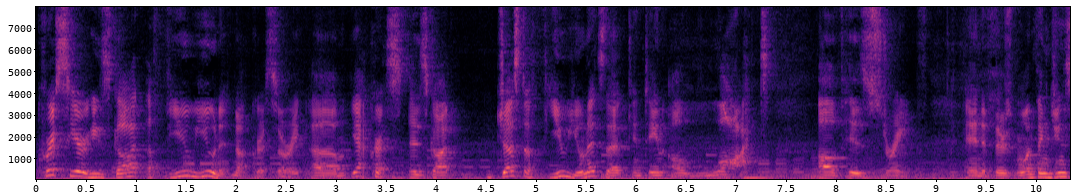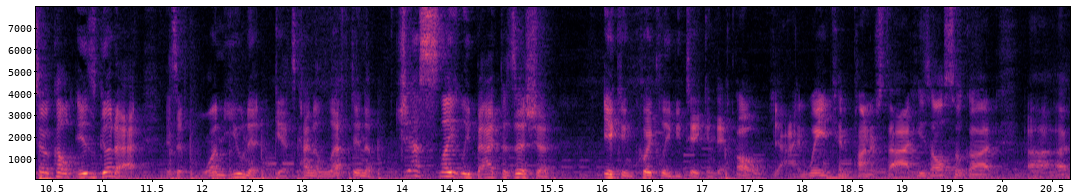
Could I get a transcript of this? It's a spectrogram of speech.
Chris here, he's got a few unit. Not Chris, sorry. Um, yeah, Chris has got just a few units that contain a lot of his strength. And if there's one thing Stealer Cult is good at, is if one unit gets kind of left in a just slightly bad position, it can quickly be taken down. Oh yeah, and Wade can punish that. He's also got uh,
